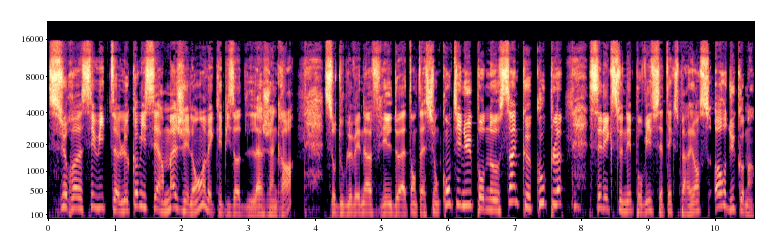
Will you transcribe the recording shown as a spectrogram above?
Sur euh, C8, le commissaire Magellan avec l'épisode La Gingras. Sur W9, l'île de la tentation continue pour nos 5 couples sélectionnés pour vivre cette expérience hors du commun.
